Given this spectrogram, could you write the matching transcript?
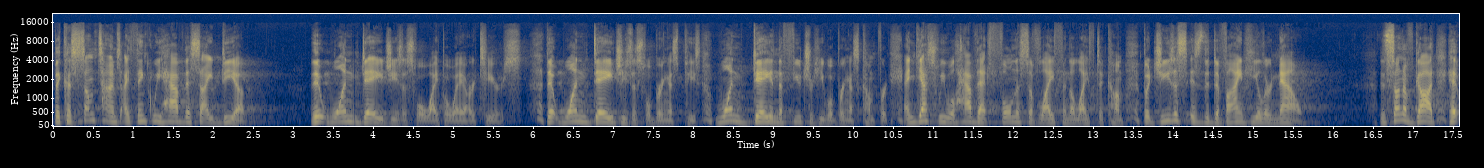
because sometimes I think we have this idea that one day Jesus will wipe away our tears. That one day Jesus will bring us peace. One day in the future, he will bring us comfort. And yes, we will have that fullness of life in the life to come. But Jesus is the divine healer now. The Son of God had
